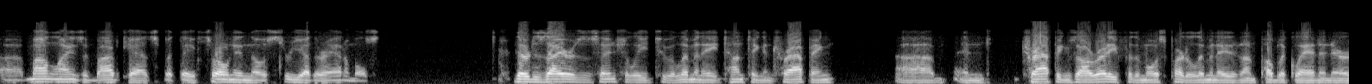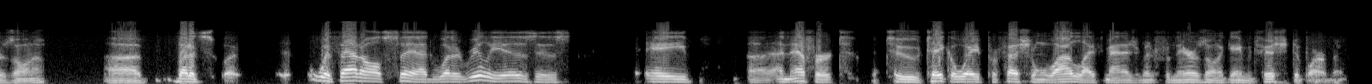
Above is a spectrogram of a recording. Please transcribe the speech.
uh, mountain lions and bobcats, but they've thrown in those three other animals. their desire is essentially to eliminate hunting and trapping, uh, and trapping's already for the most part eliminated on public land in Arizona. Uh, but it's with that all said, what it really is is a uh, an effort to take away professional wildlife management from the Arizona Game and Fish Department.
